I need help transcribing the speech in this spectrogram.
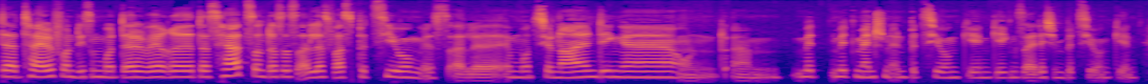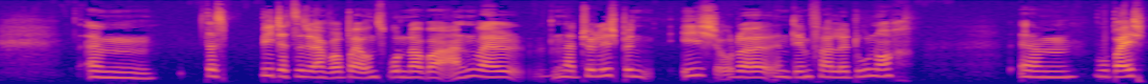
der Teil von diesem Modell wäre das Herz und das ist alles, was Beziehung ist. Alle emotionalen Dinge und ähm, mit, mit Menschen in Beziehung gehen, gegenseitig in Beziehung gehen. Ähm, das bietet sich einfach bei uns wunderbar an, weil natürlich bin ich oder in dem Falle du noch, ähm, wobei ich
